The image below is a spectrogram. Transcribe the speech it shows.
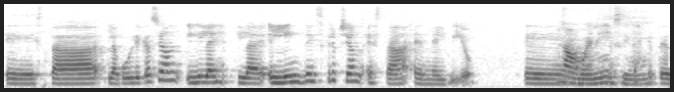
Eh, está la publicación y el link de inscripción está en el bio. Ah, buenísimo. Que te,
